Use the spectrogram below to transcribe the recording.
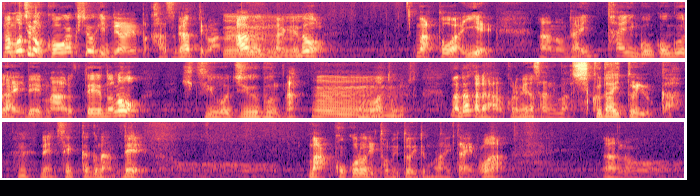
まあ、もちろん高額商品ではやっぱ数がってはあるんだけど、まあ、とはいえあの大体5個ぐらいで、まあ、ある程度の必要十分なうものは取れると、まあ、だからこれ皆さんにまあ宿題というか、ね、せっかくなんで、あのまあ、心に留めといてもらいたいのはあの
